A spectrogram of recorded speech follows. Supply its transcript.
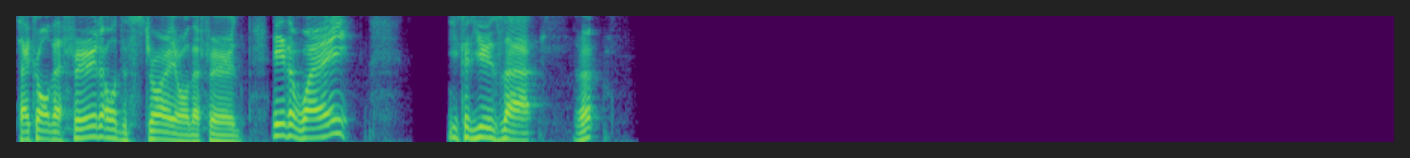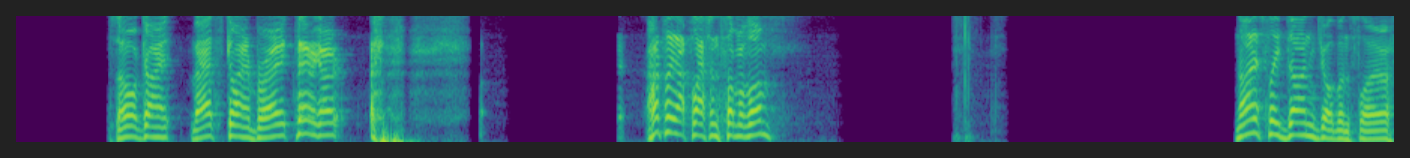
Take all their food or destroy all their food. Either way, you could use that. Oh. So going, that's going to break. There we go. Hopefully that flashes some of them. Nicely done, Goblin Slayer.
